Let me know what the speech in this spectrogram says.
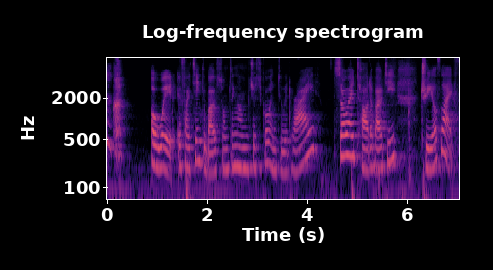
oh wait, if I think about something, I'm just going to it, right? So I thought about the tree of life.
